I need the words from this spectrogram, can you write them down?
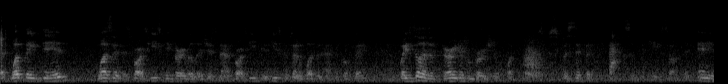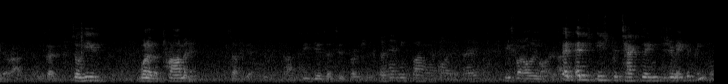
if like what they did wasn't, as far as he's, he's very religious, and as far as he, he's concerned, it wasn't an ethical thing. But he still has a very different version of what the specific facts of the case are than any of the Rasta. So, so he's one of the prominent subjects in the film. So he gives us his version. But then he's following orders, right? He's following orders. And, and he's, he's protecting the Jamaican people,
